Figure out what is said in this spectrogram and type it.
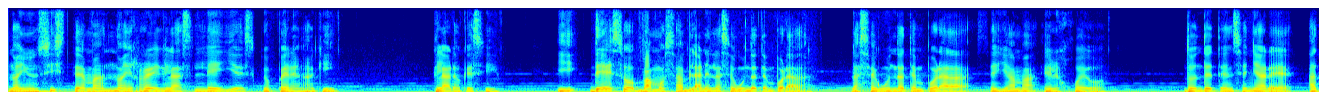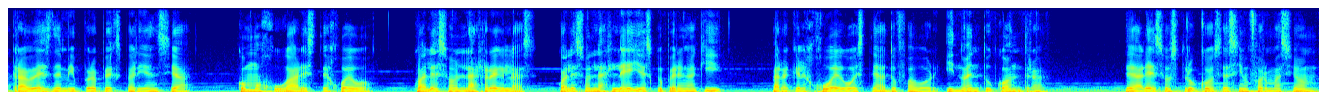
¿No hay un sistema, no hay reglas, leyes que operen aquí? Claro que sí. Y de eso vamos a hablar en la segunda temporada. La segunda temporada se llama El juego, donde te enseñaré a través de mi propia experiencia cómo jugar este juego, cuáles son las reglas, cuáles son las leyes que operen aquí, para que el juego esté a tu favor y no en tu contra. Te daré esos trucos, esa información,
